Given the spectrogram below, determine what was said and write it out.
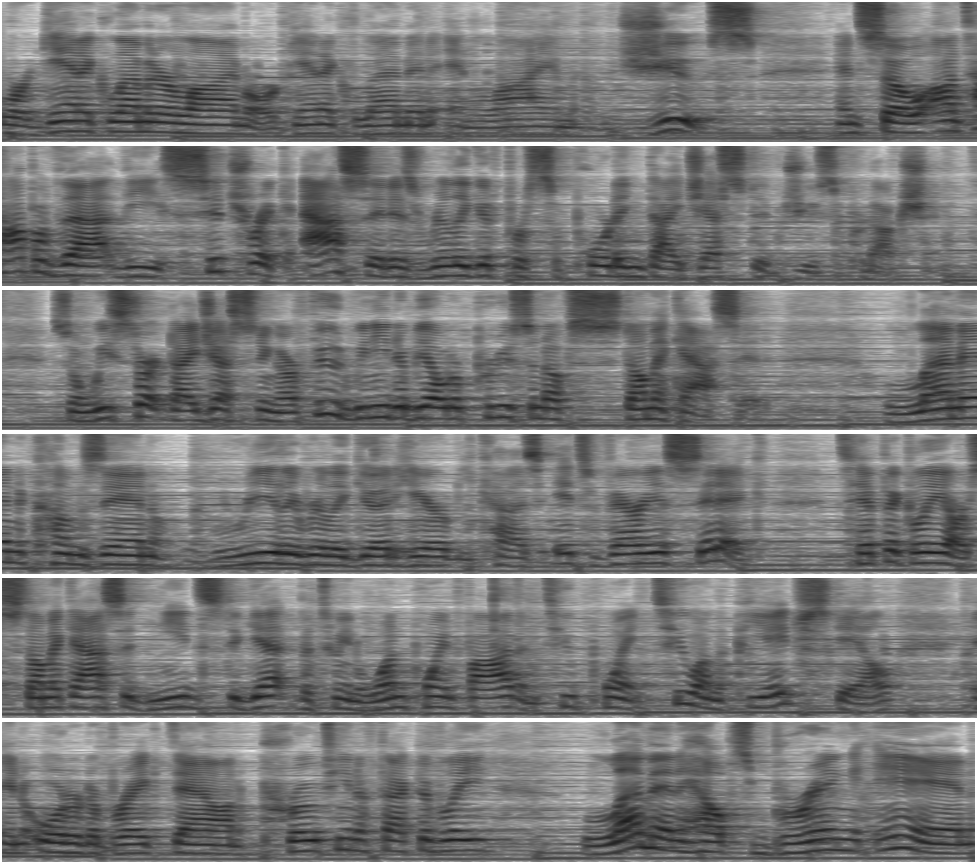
organic lemon or lime or organic lemon and lime juice. And so on top of that, the citric acid is really good for supporting digestive juice production. So when we start digesting our food, we need to be able to produce enough stomach acid. Lemon comes in really, really good here because it's very acidic. Typically, our stomach acid needs to get between 1.5 and 2.2 on the pH scale in order to break down protein effectively. Lemon helps bring in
